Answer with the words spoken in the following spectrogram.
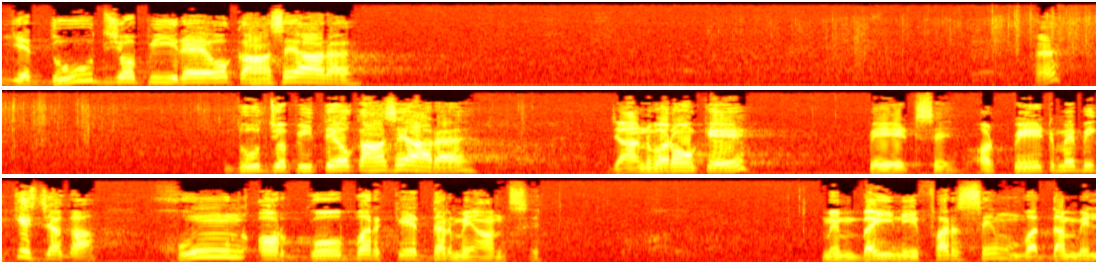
ये दूध जो पी रहे हो, कहाँ से आ रहा है? है? दूध जो पीते हो, कहाँ से आ रहा है? जानवरों के पेट से। और पेट में भी किस जगह? खून और गोबर के दरमियान से। मिम्बई फरसिम व दमिल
